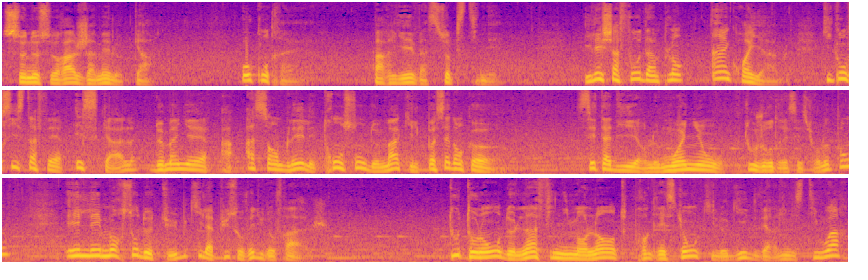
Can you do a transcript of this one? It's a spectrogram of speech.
Ce ne sera jamais le cas. Au contraire, Parlier va s'obstiner. Il échafaude un plan incroyable qui consiste à faire escale de manière à assembler les tronçons de mât qu'il possède encore, c'est-à-dire le moignon toujours dressé sur le pont et les morceaux de tube qu'il a pu sauver du naufrage. Tout au long de l'infiniment lente progression qui le guide vers l'île Stewart,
